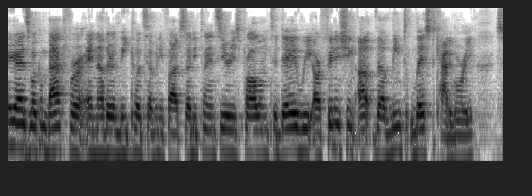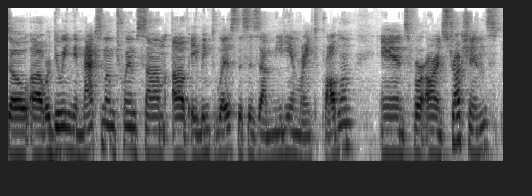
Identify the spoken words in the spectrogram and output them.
Hey guys, welcome back for another LeetCode 75 study plan series problem. Today we are finishing up the linked list category. So uh, we're doing the maximum twin sum of a linked list. This is a medium ranked problem. And for our instructions,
